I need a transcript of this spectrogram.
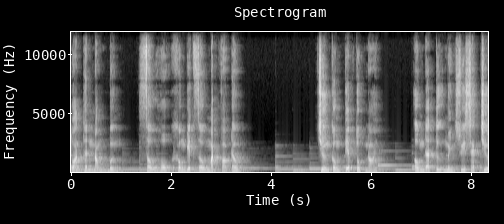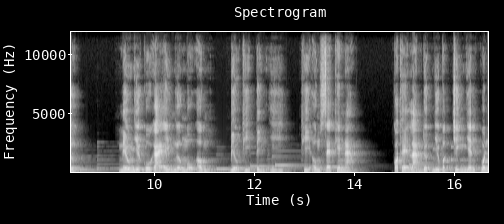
toàn thân nóng bừng, xấu hổ không biết giấu mặt vào đâu. Trương Công tiếp tục nói, ông đã tự mình suy xét chưa? Nếu như cô gái ấy ngưỡng mộ ông, biểu thị tình ý, thì ông sẽ thế nào? Có thể làm được như bậc chính nhân quân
